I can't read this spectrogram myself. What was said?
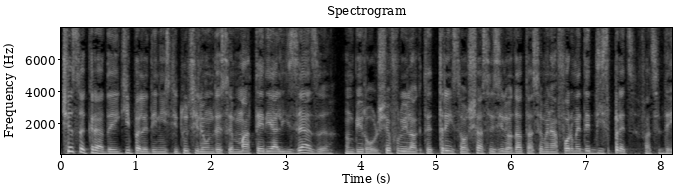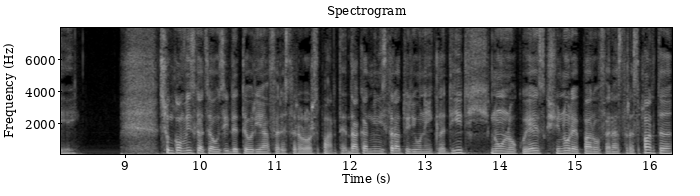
Ce să creadă echipele din instituțiile unde se materializează în biroul șefului la câte 3 sau 6 zile odată asemenea forme de dispreț față de ei? Sunt convins că ați auzit de teoria ferestrelor sparte. Dacă administratorii unei clădiri nu înlocuiesc și nu repară o fereastră spartă,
